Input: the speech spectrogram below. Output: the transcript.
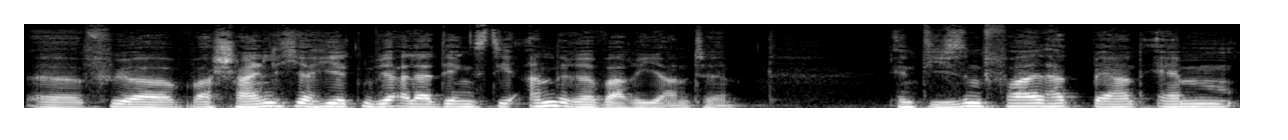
Äh, für wahrscheinlicher hielten wir allerdings die andere Variante. In diesem Fall hat Bernd M.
